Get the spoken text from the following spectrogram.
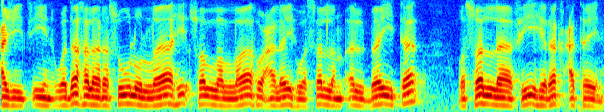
حجيتين ودخل رسول الله صلى الله عليه وسلم البيت وصلى فيه ركعتين.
